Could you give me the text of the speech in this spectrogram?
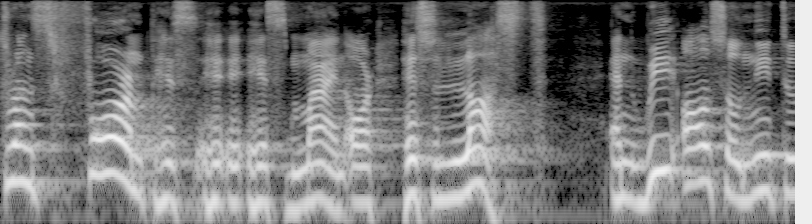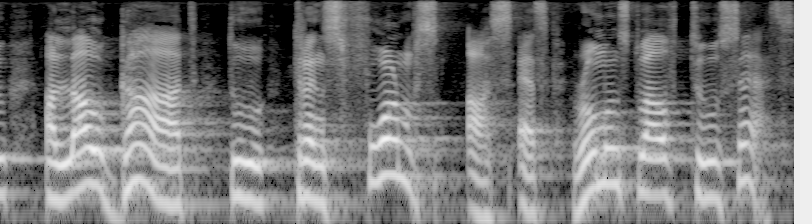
transform his, his mind or his lust And we also need to allow God to transform us, as Romans 12 2 says.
